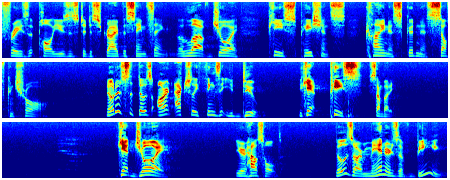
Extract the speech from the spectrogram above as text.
phrase that Paul uses to describe the same thing love, joy, peace, patience, kindness, goodness, self control. Notice that those aren't actually things that you do. You can't peace somebody, you can't joy your household. Those are manners of being.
